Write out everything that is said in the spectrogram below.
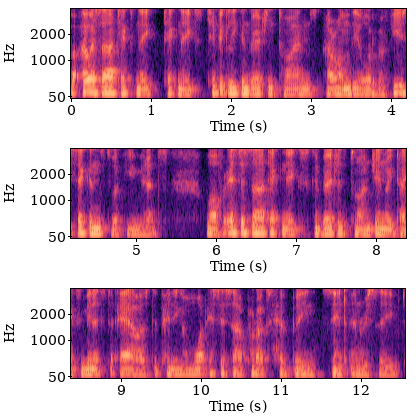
For OSR technique, techniques, typically convergence times are on the order of a few seconds to a few minutes, while for SSR techniques, convergence time generally takes minutes to hours, depending on what SSR products have been sent and received.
